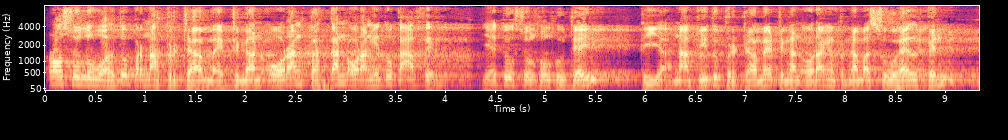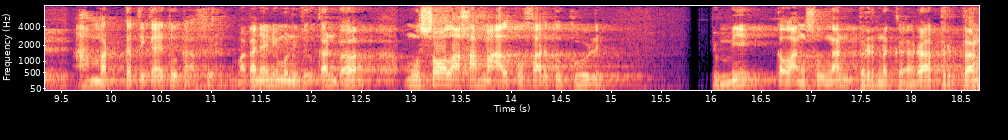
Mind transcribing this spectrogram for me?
Rasulullah itu pernah berdamai dengan orang bahkan orang itu kafir, yaitu Sulhul Hudaybiyah. Nabi itu berdamai dengan orang yang bernama Suhel bin Amr ketika itu kafir. Makanya ini menunjukkan bahwa musolahah ma'al kufar itu boleh demi kelangsungan bernegara berbang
